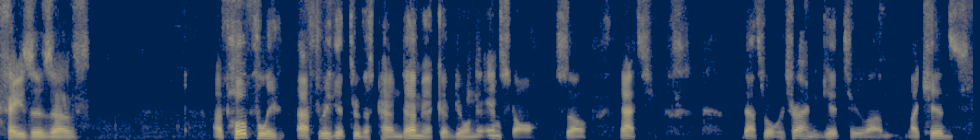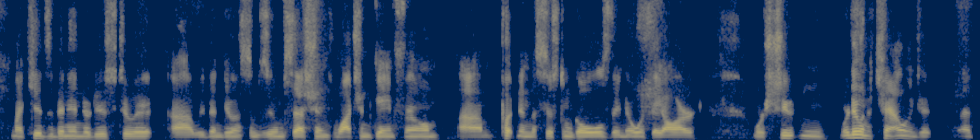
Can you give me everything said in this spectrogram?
phases of of hopefully after we get through this pandemic of doing the install. So that's that's what we're trying to get to. Um, my kids, my kids have been introduced to it. Uh, we've been doing some Zoom sessions, watching game film, um, putting in the system goals. They know what they are. We're shooting. We're doing a challenge at that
